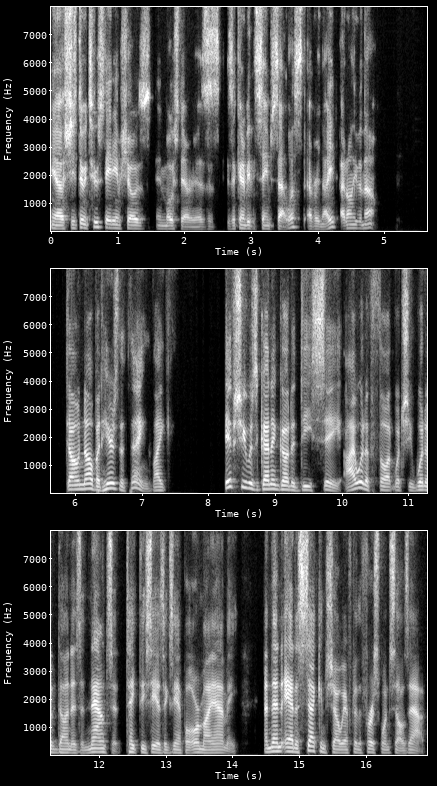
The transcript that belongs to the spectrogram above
You know, she's doing two stadium shows in most areas. Is is it going to be the same set list every night? I don't even know. Don't know, but here's the thing: like, if she was going to go to DC, I would have thought what she would have done is announce it. Take DC as example, or Miami, and then add a second show after the first one sells out.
